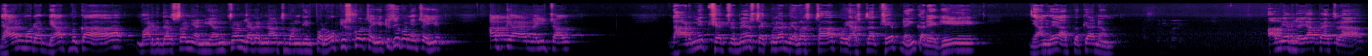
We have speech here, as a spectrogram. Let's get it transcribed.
धर्म और अध्यात्म का मार्गदर्शन या नियंत्रण जगन्नाथ मंदिर पर हो, किसको चाहिए? किसी को नहीं चाहिए। अब क्या है? नई चाल। धार्मिक क्षेत्र में सेकुलर व्यवस्था कोई हस्तक्षेप नहीं करेगी। ध्यान गए आपका क्या नाम? अब एक दया पैतरा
